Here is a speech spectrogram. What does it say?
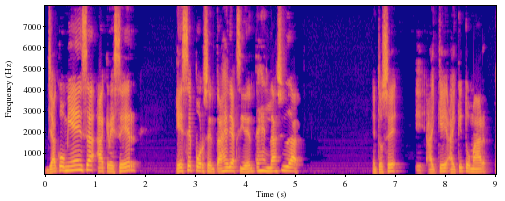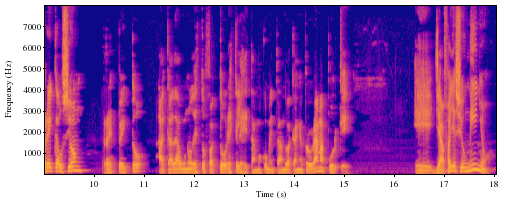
Ya comienza a crecer ese porcentaje de accidentes en la ciudad. Entonces, eh, hay, que, hay que tomar precaución respecto a cada uno de estos factores que les estamos comentando acá en el programa, porque eh, ya falleció un niño,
